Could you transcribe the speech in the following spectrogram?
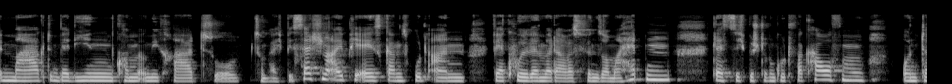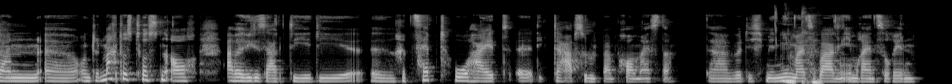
im Markt in Berlin kommen irgendwie gerade so zum Beispiel Session IPAs ganz gut an. Wäre cool, wenn wir da was für den Sommer hätten. Lässt sich bestimmt gut verkaufen. Und dann, äh, und dann macht das Tosten auch. Aber wie gesagt, die, die äh, Rezepthoheit äh, liegt da absolut beim Braumeister. Da würde ich mir niemals wagen, ihm reinzureden.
